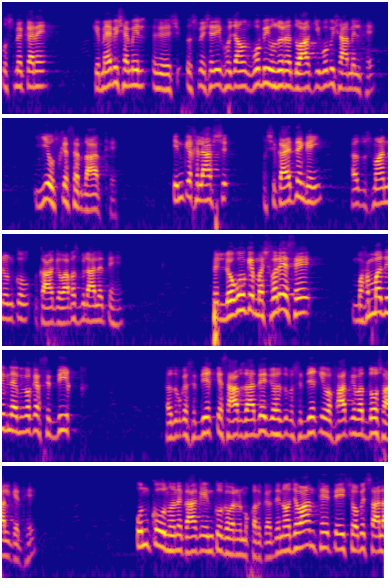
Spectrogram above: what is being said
اس میں کریں کہ میں بھی شامل، اس میں شریک ہو جاؤں۔ وہ بھی حضور نے دعا کی، وہ بھی شامل تھے۔ یہ اس کے سردار تھے۔ ان کے خلاف شکایتیں گئیں۔ حضرت عثمان نے ان کو کہا کہ واپس بلا لیتے ہیں۔ پھر لوگوں کے مشورے سے محمد ابن ابی بکر صدیق، حضرت بکر صدیق کے صاحبزادے جو حضرت صدیق کی وفات کے بعد دو سال کے تھے، ان کو انہوں نے کہا کہ ان کو گورنر مقرر کر دیں۔ نوجوان تھے، تیئیس، چوبیس سالہ،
